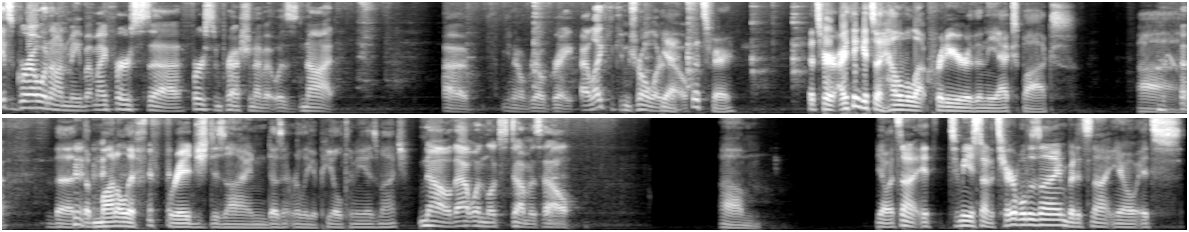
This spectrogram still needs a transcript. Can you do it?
it's growing on me, but my first uh first impression of it was not uh you know real great. I like the controller yeah, though. that's fair. That's fair. I think it's a hell of a lot prettier than the Xbox. Uh, the the monolith fridge design doesn't really appeal to me as much. No, that one looks dumb as hell. Um, you know, it's not it to me. It's not a terrible design, but it's not. You know, it's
